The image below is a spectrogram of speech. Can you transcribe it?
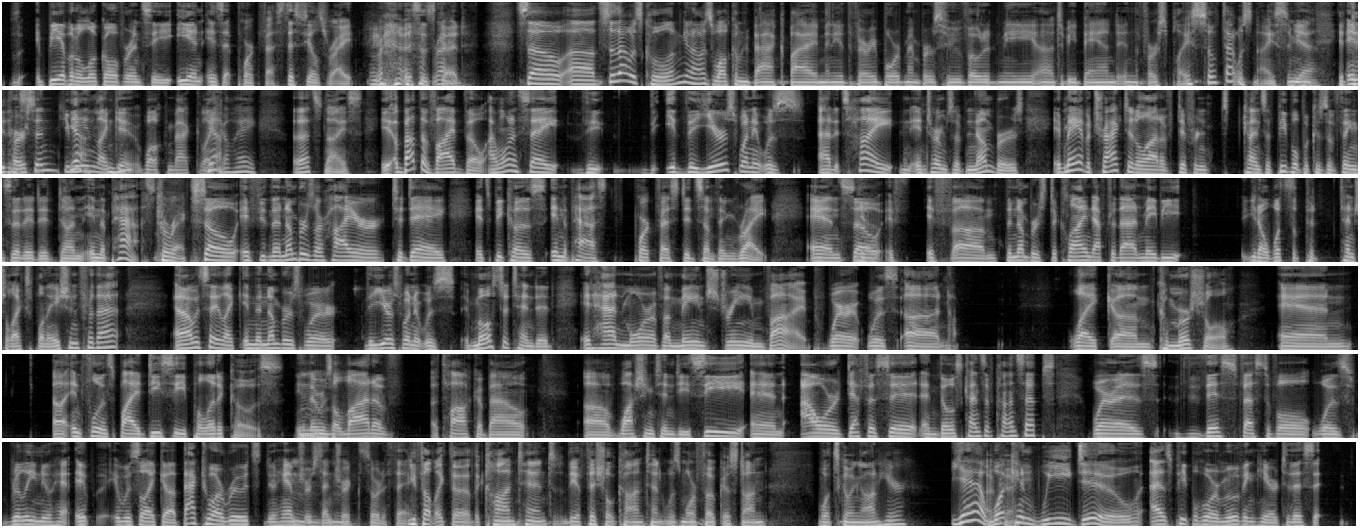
be able to look over and see Ian is at Porkfest. This feels right. this is right. good. So, uh, so that was cool, and you know, I was welcomed back by many of the very board members who voted me uh, to be banned in the first place. So that was nice. I mean, yeah. in person, you yeah. mean like mm-hmm. welcome back? Like, yeah. oh hey, that's nice. About the vibe, though, I want to say the, the, the years when it was at its height in, in, terms of numbers, it may have attracted a lot of different kinds of people because of things that it had done in the past. Correct. So if the numbers are higher today, it's because in the past Porkfest did something right, and so yeah. if if um, the numbers declined after that, maybe you know what's the potential explanation for that? And I would say like in the numbers where the years when it was most attended, it had more of a mainstream vibe where it was uh, not like um, commercial and uh, influenced by DC politicos. Mm. There was a hmm. lot of uh, talk about uh, Washington D.C. and our deficit and those kinds of concepts. Whereas this festival was really New Ham- it it was like a back to our roots, New Hampshire centric mm-hmm. sort of thing. You felt like the the content, the official content, was more focused on what's going on here. Yeah, okay. what can we do as people who are moving here to this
